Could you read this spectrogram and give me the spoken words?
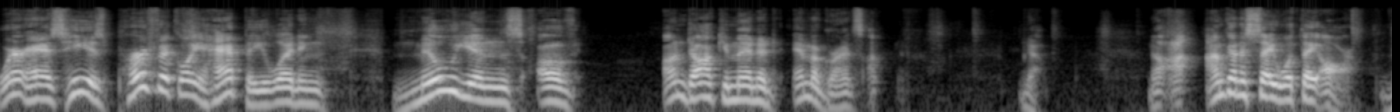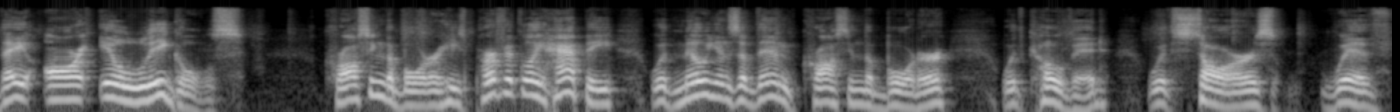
Whereas he is perfectly happy letting millions of undocumented immigrants. Uh, no. No, I, I'm going to say what they are. They are illegals crossing the border. He's perfectly happy with millions of them crossing the border with COVID, with SARS, with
